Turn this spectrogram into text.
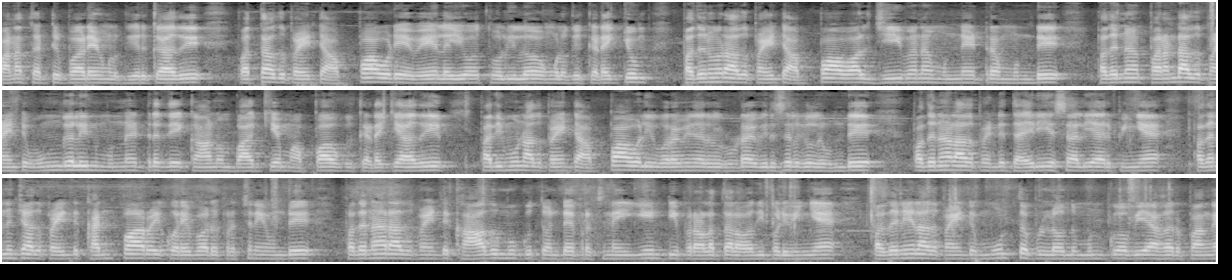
பண தட்டுப்பாடே உங்களுக்கு இருக்காது. பத்தாவது பாயிண்ட்டு அப்பாவுடைய வேலையோ தொழிலோ உங்களுக்கு கிடைக்கும். பதினோராவது பாயிண்ட்டு அப்பாவால் ஜீவன முன்னேற்றம் உண்டு. பதினா பன்னெண்டாவது பாயிண்ட்டு உங்களின் முன்னேற்றத்தை காணும் பாக்கியம் அப்பாவுக்கு கிடைக்காது. பதிமூணாவது பாயிண்ட்டு அப்பா வழி கூட விரிசல்கள் உண்டு. பதினாலாவது பாயிண்ட்டு தைரியசாலியாக இருப்பீங்க. பதினஞ்சாவது பாயிண்ட்டு கண் பார்வை குறைபாடு பிரச்சனை உண்டு. பதினாறாவது பாயிண்ட்டு காது மூக்கு தொண்டை பிரச்சனை இஎன்டி பிரபலத்தால் அவதிப்படுவீங்க. பதினேழாவது பாயிண்ட்டு மூத்த பிள்ளை வந்து முன்கோபியாக இருப்பாங்க.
